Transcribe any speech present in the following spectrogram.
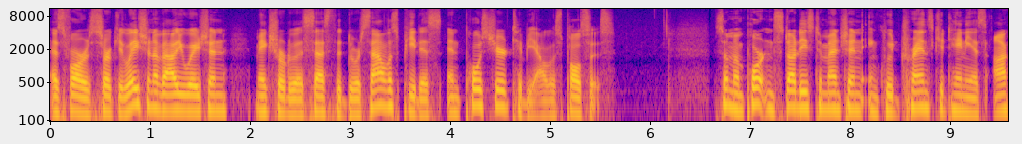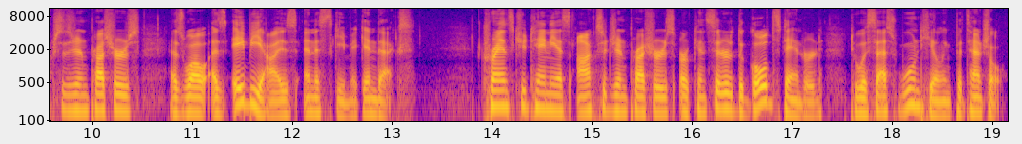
As far as circulation evaluation, make sure to assess the dorsalis pedis and posterior tibialis pulses. Some important studies to mention include transcutaneous oxygen pressures, as well as ABIs and ischemic index. Transcutaneous oxygen pressures are considered the gold standard to assess wound healing potential.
